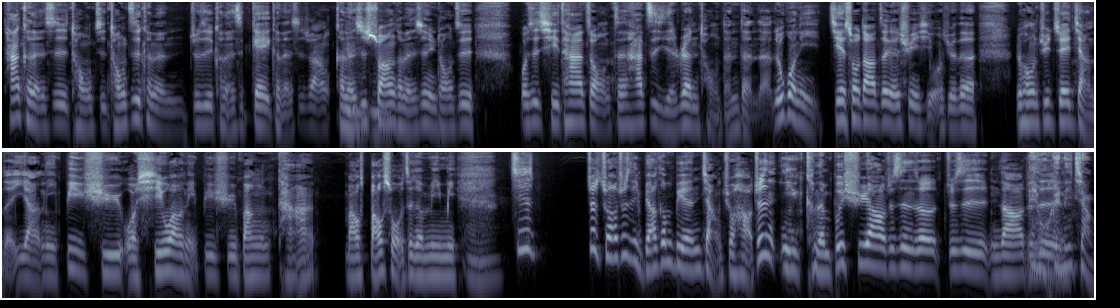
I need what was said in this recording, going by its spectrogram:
他可能是同志，同志可能就是可能是 gay，可能是双，可能是双，可能是女同志，或是其他种，这是他自己的认同等等的。如果你接收到这个讯息，我觉得如同 GJ 讲的一样，你必须，我希望你必须帮他保保守这个秘密。嗯，其实。最主要就是你不要跟别人讲就好，就是你可能不需要，就是说，就是你知道，就是、欸、我跟你讲，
